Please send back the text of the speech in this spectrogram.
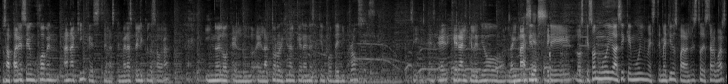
pues aparece un joven Anakin, que es de las primeras películas ahora, y no el, el- el actor original que era en ese tiempo David Prowse. Sí, era el que le dio la imagen. De los que son muy, así que muy este, metidos para el resto de Star Wars,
